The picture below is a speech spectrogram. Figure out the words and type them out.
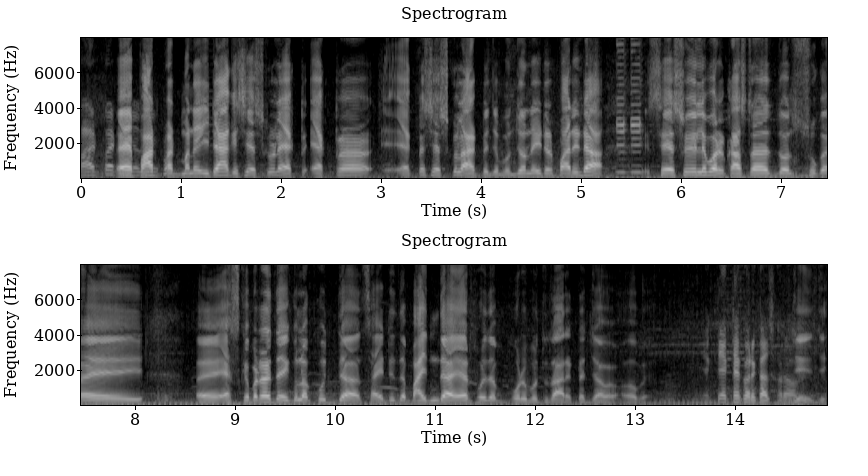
পার্ট পার্ট হ্যাঁ পাট পাট মানে এটা আগে শেষ করলে একটা একটা একটা শেষ করলে আরেকটা যাব। যখন এটার পানিটা শেষ হইলে পরে কাজটা যখন শুকায় এক্সকেভেটার দিয়ে এগুলো কুদ্দা সাইডে বাইন্দা এরপরে পরিবর্তিত আরেকটা যাওয়া হবে। একটা একটা করে কাজ করা হবে। জি জি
